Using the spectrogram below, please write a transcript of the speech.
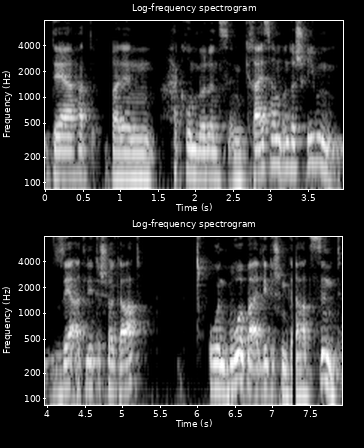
Der hat bei den Hakro Merlins in Kreisheim unterschrieben, sehr athletischer Guard. Und wo wir bei athletischen Guards sind,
